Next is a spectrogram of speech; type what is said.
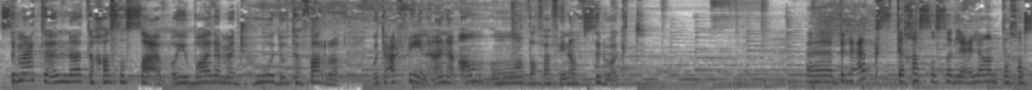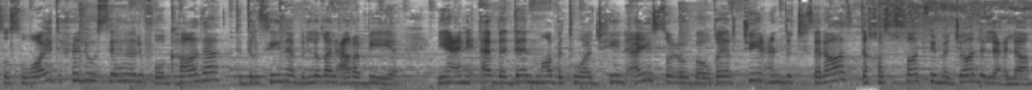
سمعت أنه تخصص صعب ويباله مجهود وتفرغ وتعرفين أنا أم وموظفة في نفس الوقت. أه بالعكس تخصص الإعلام تخصص وايد حلو وسهل وفوق هذا تدرسينه باللغة العربية. يعني أبدا ما بتواجهين أي صعوبة وغير شي عندك ثلاث تخصصات في مجال الإعلام.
